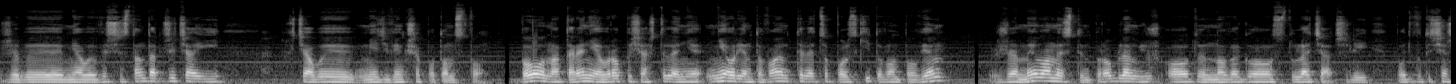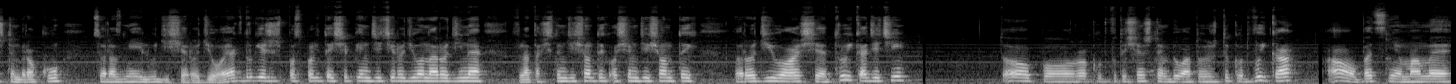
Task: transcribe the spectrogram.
żeby miały wyższy standard życia i chciały mieć większe potomstwo. Bo na terenie Europy się aż tyle nie, nie orientowałem, tyle co Polski, to Wam powiem, że my mamy z tym problem już od nowego stulecia, czyli po 2000 roku coraz mniej ludzi się rodziło. Jak w II Rzeczpospolitej się pięć dzieci rodziło na rodzinę, w latach 70., 80. rodziło się trójka dzieci, to po roku 2000 była to już tylko dwójka, a obecnie mamy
